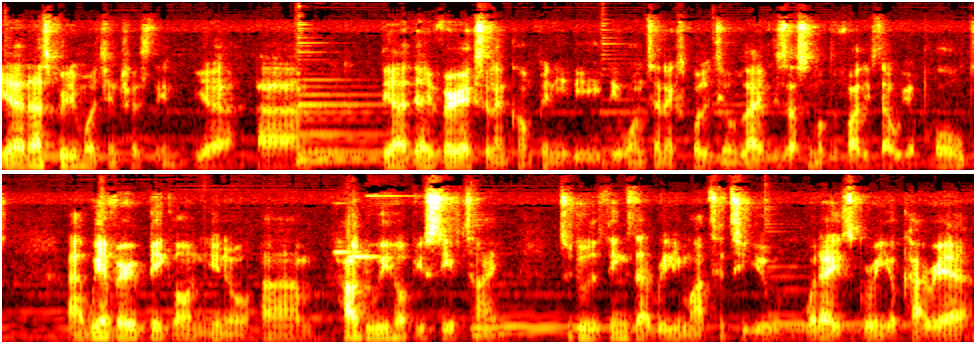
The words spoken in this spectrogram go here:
yeah, that's pretty much interesting. Yeah. Um, they are they're a very excellent company. They they want 10x quality of life. These are some of the values that we uphold. And we are very big on, you know, um, how do we help you save time to do the things that really matter to you, whether it's growing your career,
